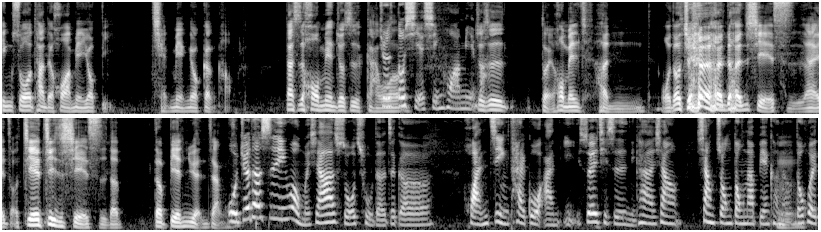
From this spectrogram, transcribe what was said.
嘿听说它的画面又比前面又更好了，但是后面就是感就是都写新画面，就是对后面很我都觉得很很写实那一种，接近写实的的边缘这样子。我觉得是因为我们现在所处的这个环境太过安逸，所以其实你看像，像中东那边可能都会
